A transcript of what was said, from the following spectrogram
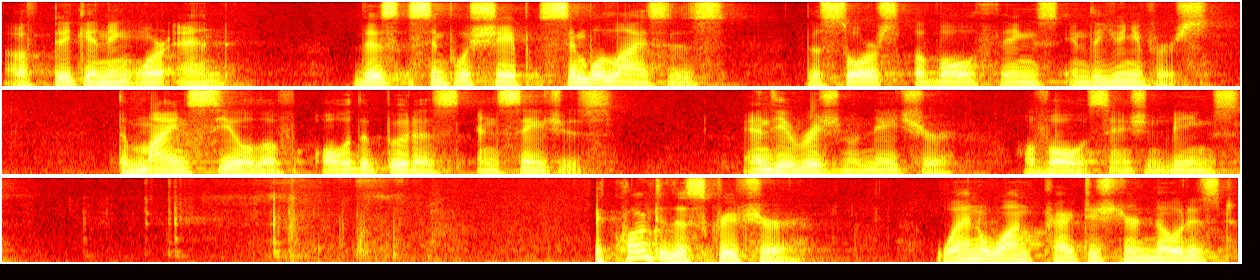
of beginning or end, this simple shape symbolizes the source of all things in the universe, the mind seal of all the Buddhas and sages, and the original nature of all sentient beings. According to the scripture, when one practitioner noticed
